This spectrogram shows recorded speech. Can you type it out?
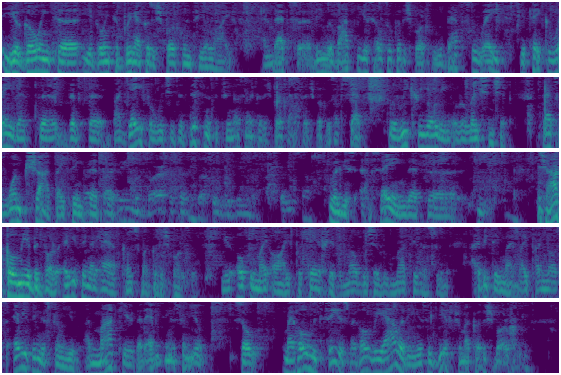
you're going to you're going to bring Hakadosh Baruch into your life, and that's uh, being levatli yourself to Hakadosh Baruch Hu. That's the way you take away that the the the bagefa, which is the distance between us and Hakadosh Baruch Hu. And Hakadosh Baruch Hu is upset. We're recreating a relationship. That's one shot. I think that. Uh, well, yes, I'm saying that uh, everything I have comes from HaKadosh Baruch Hu. You open my eyes, everything, my, my parnos, everything is from you. I'm matir that everything is from you. So my whole mitzias, my whole reality is a gift from HaKadosh Baruch Hu.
